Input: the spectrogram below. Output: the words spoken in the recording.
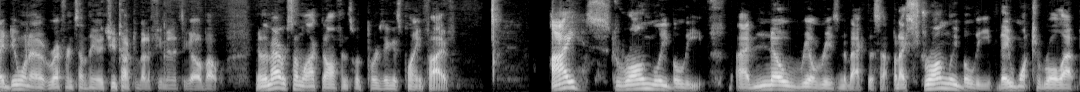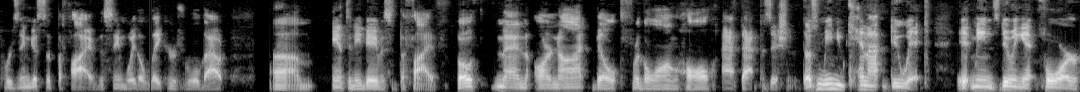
I do want to reference something that you talked about a few minutes ago about you know the Mavericks unlocked offense with Porzingis playing five. I strongly believe, I have no real reason to back this up, but I strongly believe they want to roll out Porzingis at the five, the same way the Lakers rolled out um, Anthony Davis at the five. Both men are not built for the long haul at that position. Doesn't mean you cannot do it. It means doing it for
